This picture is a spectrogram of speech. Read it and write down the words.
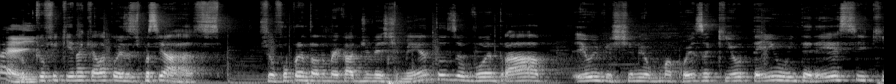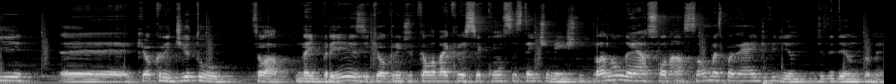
É, Porque eu fiquei naquela coisa, tipo assim, ah, se eu for pra entrar no mercado de investimentos, eu vou entrar eu investindo em alguma coisa que eu tenho interesse, que, é, que eu acredito, sei lá, na empresa e que eu acredito que ela vai crescer consistentemente. Pra não ganhar só na ação, mas pra ganhar em dividendo, dividendo também.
